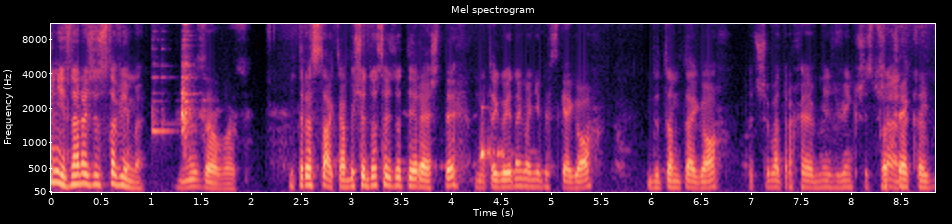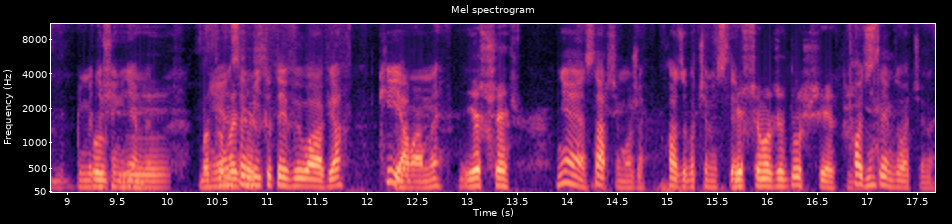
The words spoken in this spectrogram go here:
nic, na razie zostawimy. no zobacz. I teraz tak, aby się dostać do tej reszty, do tego jednego niebieskiego i do tamtego, to trzeba trochę mieć większy sprzęt. Poczekaj. I my to sięgniemy. Bo to będzie... mi tutaj wyławia. Kija mamy. Jeszcze, Nie, starczy może. Chodź, zobaczymy z tym. jeszcze może dłuższy jakiś, Chodź z tym, zobaczymy.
